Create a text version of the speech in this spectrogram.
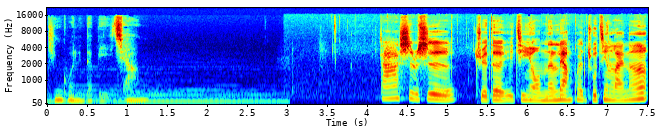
经过你的鼻腔。大家是不是觉得已经有能量灌注进来呢？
